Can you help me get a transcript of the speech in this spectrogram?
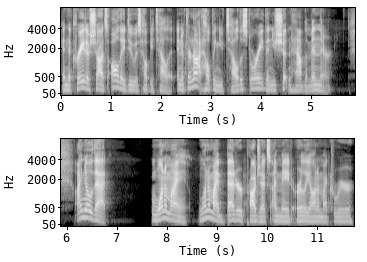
And the creative shots, all they do is help you tell it. And if they're not helping you tell the story, then you shouldn't have them in there. I know that one of my one of my better projects I made early on in my career.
